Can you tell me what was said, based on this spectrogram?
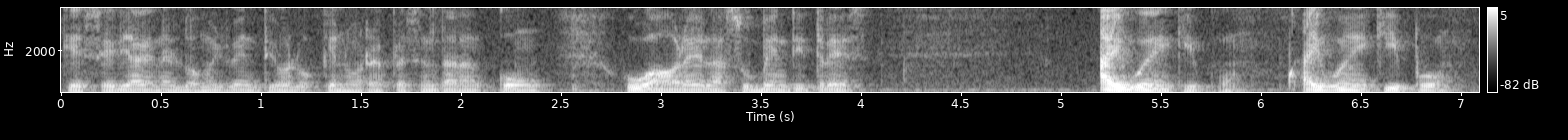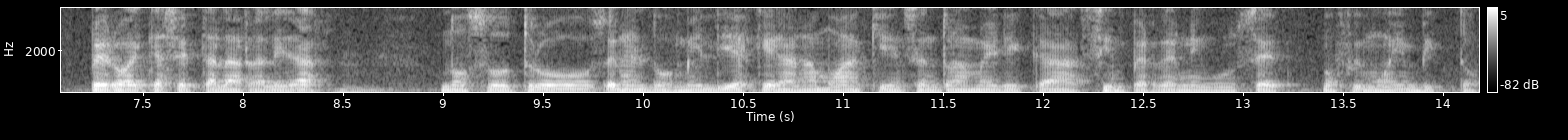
que sería en el 2022 los que nos representarán con jugadores de la sub-23. Hay buen equipo, hay buen equipo, pero hay que aceptar la realidad. Nosotros en el 2010 que ganamos aquí en Centroamérica sin perder ningún set, nos fuimos invictos.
